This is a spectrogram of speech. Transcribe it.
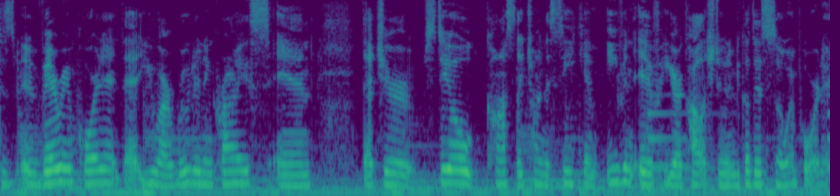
it's very important that you are rooted in Christ and that you're still constantly trying to seek Him, even if you're a college student, because it's so important.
